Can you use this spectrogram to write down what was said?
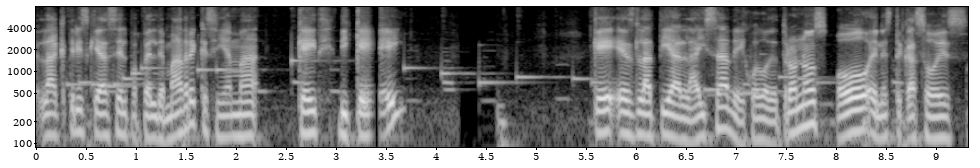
la actriz que hace el papel de madre, que se llama Kate DK, que es la tía Liza de Juego de Tronos, o en este caso es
